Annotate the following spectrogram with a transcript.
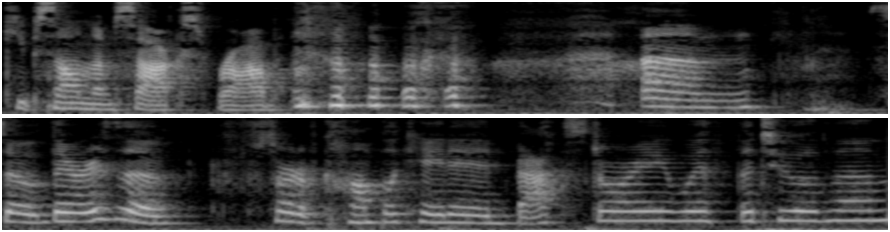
keep selling them socks, Rob. Um, so there is a sort of complicated backstory with the two of them.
